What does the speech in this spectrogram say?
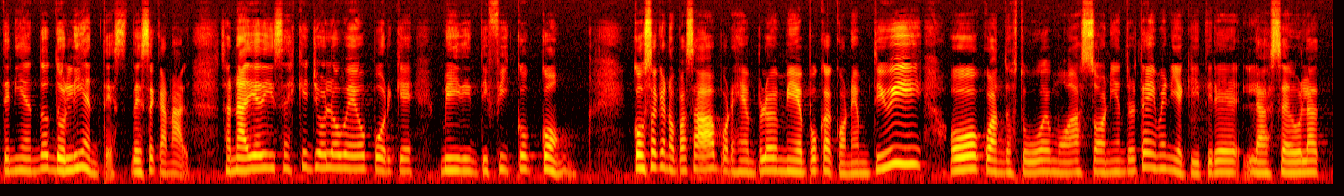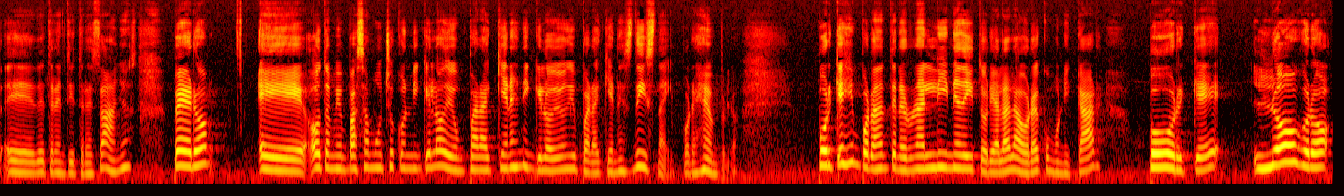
teniendo dolientes de ese canal. O sea, nadie dice es que yo lo veo porque me identifico con. Cosa que no pasaba, por ejemplo, en mi época con MTV o cuando estuvo de moda Sony Entertainment, y aquí tiré la cédula eh, de 33 años. Pero eh, o también pasa mucho con Nickelodeon, para quién es Nickelodeon y para quién es Disney, por ejemplo. Porque es importante tener una línea editorial a la hora de comunicar? Porque logro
